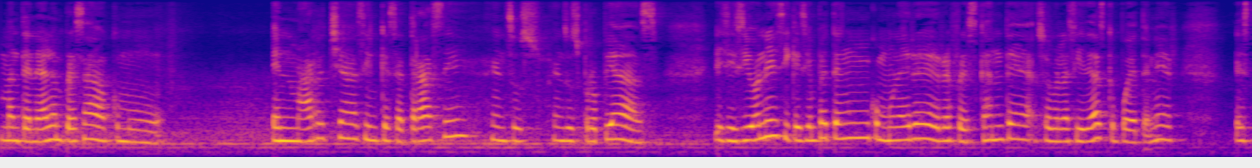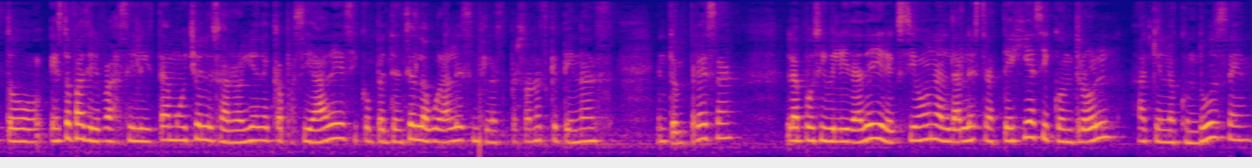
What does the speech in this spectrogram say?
mantener a la empresa como en marcha sin que se atrase en sus, en sus propias decisiones y que siempre tengan como un aire refrescante sobre las ideas que puede tener. Esto, esto facilita mucho el desarrollo de capacidades y competencias laborales entre las personas que tienes en tu empresa la posibilidad de dirección al darle estrategias y control a quien lo conduce,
